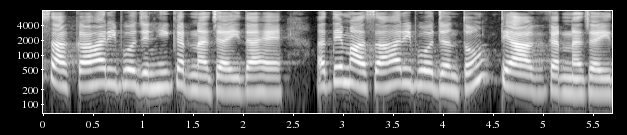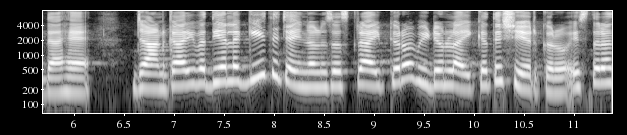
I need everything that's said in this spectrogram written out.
ਸ਼ਾਕਾਹਾਰੀ ਭੋਜਨ ਹੀ ਕਰਨਾ ਚਾਹੀਦਾ ਹੈ ਅਤੇ ਮਾਸਾਹਾਰੀ ਭੋਜਨ ਤੋਂ ਤਿਆਗ ਕਰਨਾ ਚਾਹੀਦਾ ਹੈ। ਜਾਣਕਾਰੀ ਵਧੀਆ ਲੱਗੀ ਤੇ ਚੈਨਲ ਨੂੰ ਸਬਸਕ੍ਰਾਈਬ ਕਰੋ ਵੀਡੀਓ ਨੂੰ ਲਾਈਕ ਅਤੇ ਸ਼ੇਅਰ ਕਰੋ। ਇਸ ਤਰ੍ਹਾਂ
